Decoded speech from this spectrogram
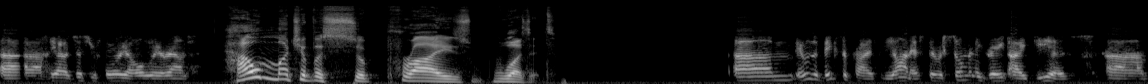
uh, yeah, it was just euphoria all the way around. How much of a surprise was it? Um, it was a big surprise, to be honest. There were so many great ideas. Um,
